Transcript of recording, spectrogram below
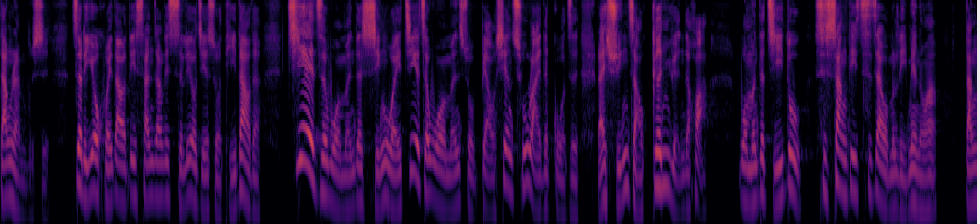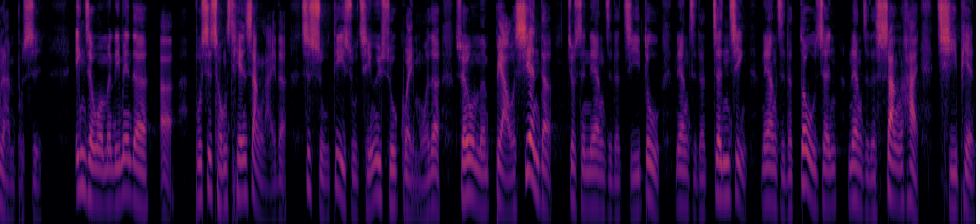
当然不是。这里又回到了第三章第十六节所提到的。借着我们的行为，借着我们所表现出来的果子来寻找根源的话，我们的嫉妒是上帝赐在我们里面的话，当然不是。因着我们里面的呃，不是从天上来的，是属地、属情欲、属鬼魔的，所以我们表现的就是那样子的嫉妒，那样子的增进，那样子的斗争，那样子的伤害、欺骗。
